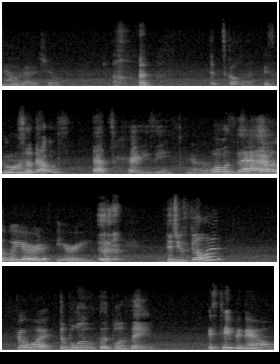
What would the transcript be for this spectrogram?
Now I gotta chill. it's gone. It's gone. So that was that's crazy. Yeah. What was that? That was weird. That's eerie. Did you feel it? Feel what? The blue the blue thing. It's taping now.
